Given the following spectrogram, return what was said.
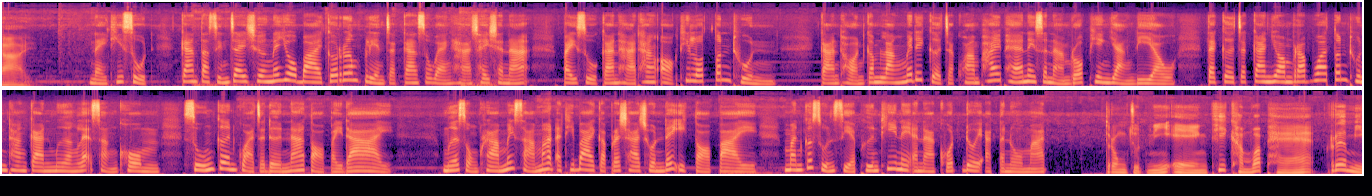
ได้ ในที่สุด การตัดสินใจเชิงนโยบายก็เริ่มเปลี่ยนจากการแสวงหาชัยชนะ ไปสู่การหาทางออกที่ลดต้นทุน การถอนกำลังไม่ได้เกิดจากความพ่ายแพ้ในสนามรบเพียงอย่างเดียว แต่เกิดจากการยอมรับว่าต้นทุนทางการเมืองและสังคม สูงเกินกว่าจะเดินหน้าต่อไปได้ เมื่อสงครามไม่สามารถอธิบายกับประชาชนได้อีกต่อไป มันก็สูญเสียพื้นที่ในอนาคตโดยอัตโนมัติ ตรงจุดนี้เองที่คำว่าแพ้ เริ่มมี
